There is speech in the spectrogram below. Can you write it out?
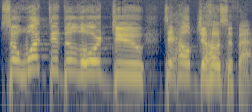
So, what did the Lord do to help Jehoshaphat?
